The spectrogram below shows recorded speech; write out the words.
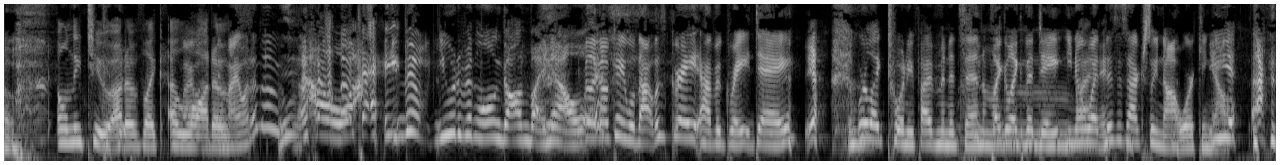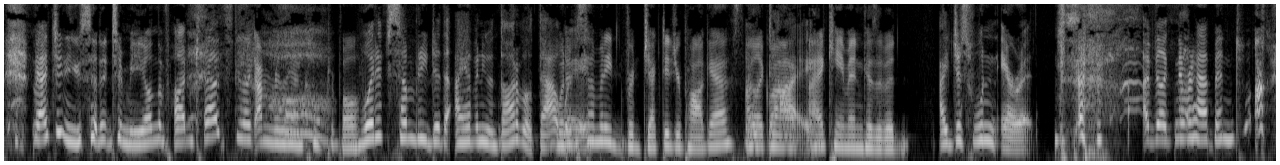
Oh, Only two out of like a lot of am I one of them? No, okay. you would have been long gone by now. Be like, okay, well, that was great. Have a great day. yeah, we're like 25 minutes in. I'm It's like like the date. You know what? "Mm, This is actually not working out. Yeah. Imagine you said it to me on the podcast. Be like, I'm really uncomfortable. What if somebody did that? I haven't even thought about that What way. if somebody rejected your podcast? They're I'll like, I. I came in because of a. I just wouldn't air it. I'd be like, never happened.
